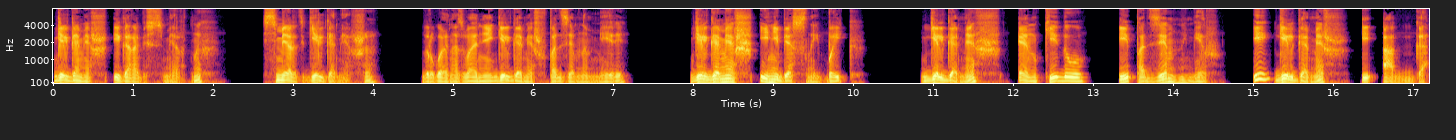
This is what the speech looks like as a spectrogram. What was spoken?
Гильгамеш и гора бессмертных, смерть Гильгамеша, другое название Гильгамеш в подземном мире, Гильгамеш и небесный бык, Гильгамеш, Энкиду и подземный мир, и Гильгамеш и Агга.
